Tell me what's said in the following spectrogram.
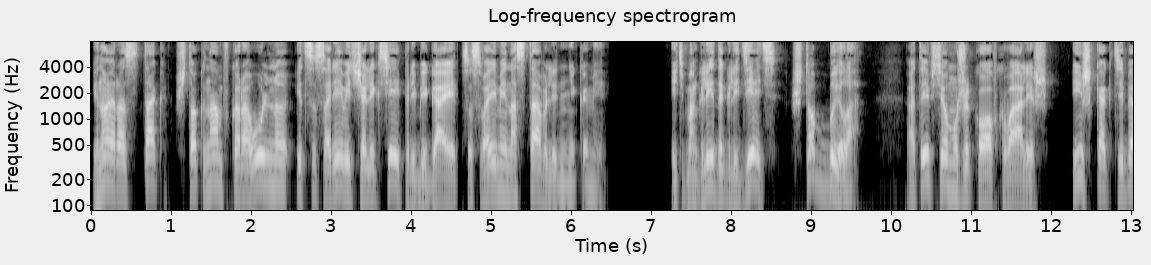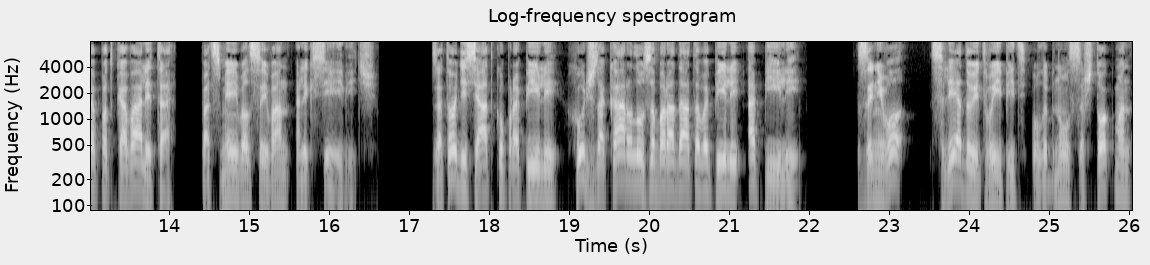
Иной раз так, что к нам в караульную и цесаревич Алексей прибегает со своими наставленниками. Ить могли доглядеть, чтоб было. А ты все мужиков хвалишь. Ишь, как тебя подковали-то, подсмеивался Иван Алексеевич. Зато десятку пропили, хуч за Карлу за бородатого пили, а пили. За него следует выпить, улыбнулся Штокман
